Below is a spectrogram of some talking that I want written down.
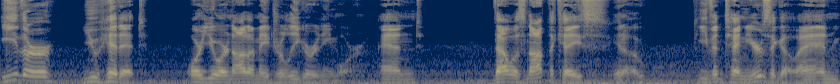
either you hit it or you are not a major leaguer anymore. And that was not the case, you know, even 10 years ago. And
